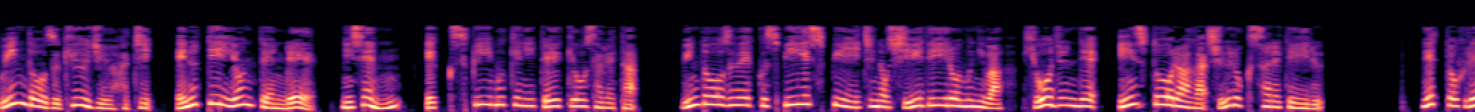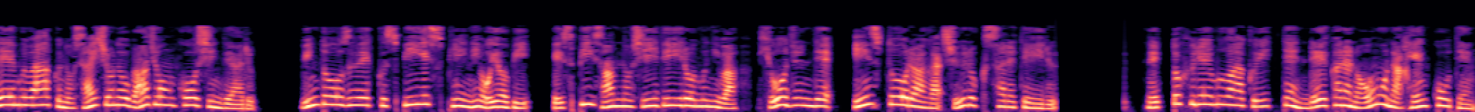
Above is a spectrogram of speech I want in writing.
Windows 98 NT4.0 2000 XP 向けに提供された Windows XP SP1 の CD-ROM には標準でインストーラーが収録されている。ネットフレームワークの最初のバージョン更新である Windows XP SP2 及び SP3 の CD-ROM には標準でインストーラーが収録されている。ネットフレームワーク1.0からの主な変更点。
